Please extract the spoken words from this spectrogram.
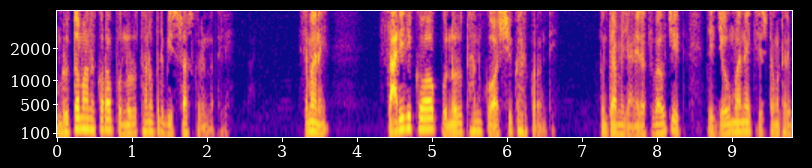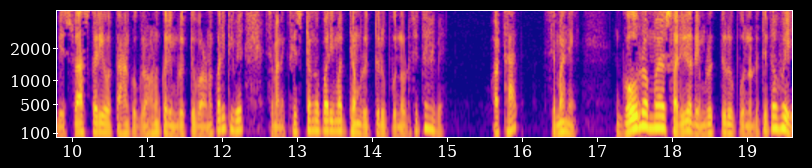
ମୃତମାନଙ୍କର ପୁନରୁତ୍ଥାନ ଉପରେ ବିଶ୍ୱାସ କରିନଥିଲେ। ସେମାନେ ଶାରୀରିକ ପୁନରୁତ୍ଥାନକୁ ଅସ୍ୱୀକାର କରନ୍ତି। କିନ୍ତୁ ଆମେ ଜାଣି ରଖିବା ଉଚିତ ଯେ ଯେଉଁମାନେ ଖ୍ରୀଷ୍ଟଙ୍କଠାରେ ବିଶ୍ୱାସ କରି ଓ ତାହାଙ୍କୁ ଗ୍ରହଣ କରି ମୃତ୍ୟୁବରଣ କରିଥିବେ ସେମାନେ ଖ୍ରୀଷ୍ଟଙ୍କ ପରି ମଧ୍ୟ ମୃତ୍ୟୁରୁ ପୁନରୁଦ୍ଧିତ ହେବେ। ଅର୍ଥାତ୍ ସେମାନେ ଗୌରବମୟ ଶରୀରରେ ମୃତ୍ୟୁରୁ ପୁନରୁଦ୍ଧିତ ହୋଇ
